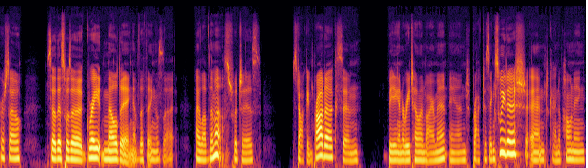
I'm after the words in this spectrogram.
or so. So this was a great melding of the things that I love the most, which is stocking products and being in a retail environment and practicing Swedish and kind of honing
